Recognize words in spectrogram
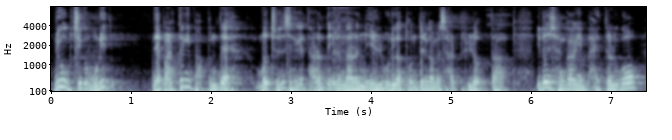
미국 지금 우리 내 발등이 바쁜데 뭐 전 세계 다른데 일어나는 일 우리가 돈 들여가면서 할 필요 없다. 이런 생각이 많이 들고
